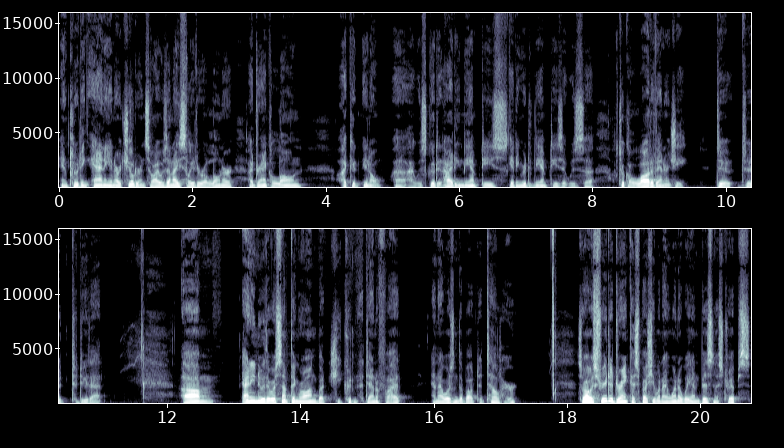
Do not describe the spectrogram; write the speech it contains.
including Annie and our children. So I was an isolator, a loner. I drank alone. I could, you know, uh, I was good at hiding the empties, getting rid of the empties. It was uh, took a lot of energy to to to do that. Um, Annie knew there was something wrong, but she couldn't identify it, and I wasn't about to tell her. So I was free to drink, especially when I went away on business trips.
